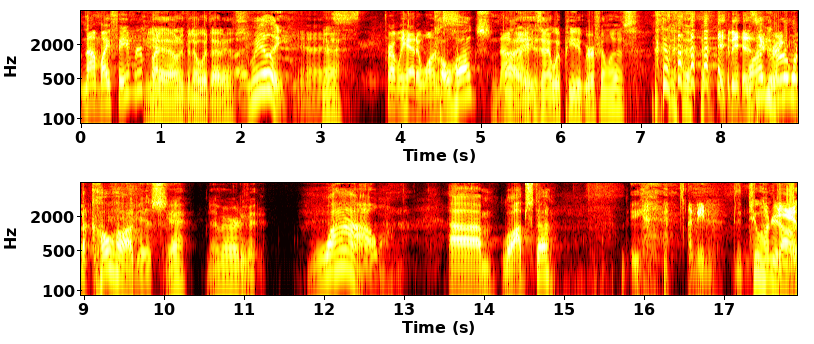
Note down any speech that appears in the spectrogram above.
Not my favorite, but yeah, I don't even know what that is. Really? yeah, Yeah. probably had it once. Quahogs? Not No, my, isn't that where Peter Griffin lives? it is. Why? you're You don't right. know what a quahog is? Yeah, never heard of it. Wow. Um, lobster. I mean, The two hundred The dollar answer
